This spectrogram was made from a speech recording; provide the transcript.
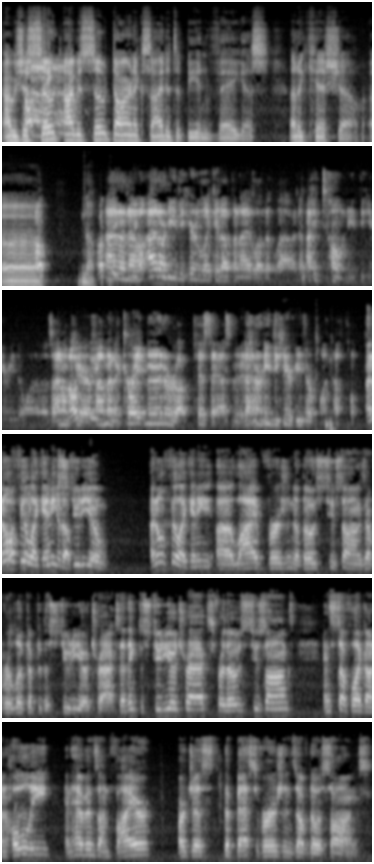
I was just Oh, so I. I was so darn excited to be in Vegas at a Kiss show. Uh, Oh. no, I'll I take don't know. I don't need to hear "Lick It Up" and "I Love It Loud." I don't need to hear either one of those. I don't I'll care if I'm in a great mood or a piss ass mood. I don't need to hear either one of them. I don't I'll feel like any Pick It Up, studio. I don't feel like any uh, live version of those two songs ever lived up to the studio tracks. I think the studio tracks for those two songs and stuff like Unholy and Heaven's on Fire are just the best versions of those songs.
